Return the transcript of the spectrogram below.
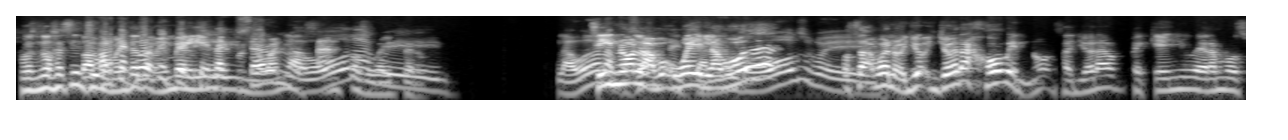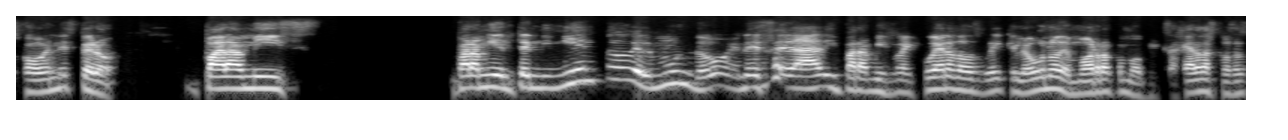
pues no sé si en su momento también Belinda con Giovanni la Dos boda, Santos, güey, pero-. La boda Sí, no, la pasaron en güey, la boda, 2, güey. O sea, bueno, yo, yo era joven, ¿no? O sea, yo era pequeño, éramos jóvenes, pero para mis, para mi entendimiento del mundo en esa edad y para mis recuerdos, güey, que luego uno de morro como que exagera las cosas,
